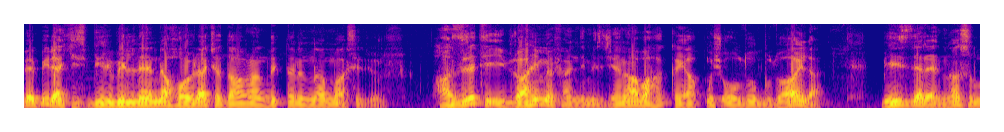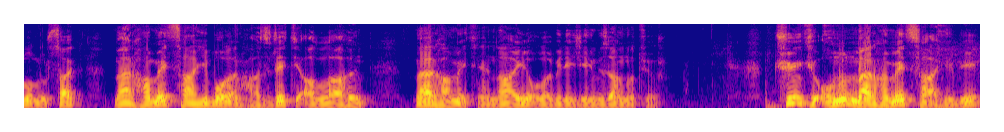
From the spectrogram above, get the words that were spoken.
ve bilakis birbirlerine hoyratça davrandıklarından bahsediyoruz. Hazreti İbrahim Efendimiz Cenab-ı Hakk'a yapmış olduğu bu duayla bizlere nasıl olursak merhamet sahibi olan Hazreti Allah'ın merhametine nail olabileceğimizi anlatıyor. Çünkü onun merhamet sahibi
